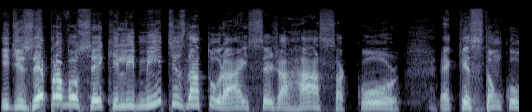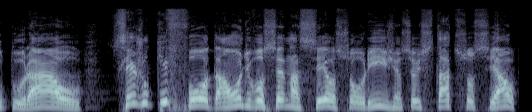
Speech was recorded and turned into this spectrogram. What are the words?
E dizer para você que limites naturais, seja raça, cor, é questão cultural, seja o que for, da onde você nasceu, a sua origem, o seu status social,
